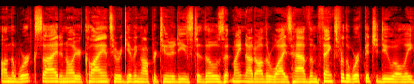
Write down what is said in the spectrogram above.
on the work side, and all your clients who are giving opportunities to those that might not otherwise have them. Thanks for the work that you do, Oly.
